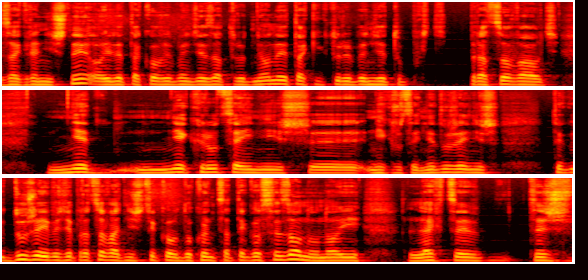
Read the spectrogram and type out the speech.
zagraniczny, o ile takowy będzie zatrudniony, taki, który będzie tu pracować nie, nie krócej niż, e, nie krócej, nie dłużej niż dłużej będzie pracować niż tylko do końca tego sezonu. No i Lech chce też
